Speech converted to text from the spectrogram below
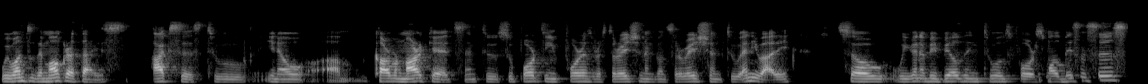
we want to democratize access to you know um, carbon markets and to supporting forest restoration and conservation to anybody. So we're going to be building tools for small businesses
